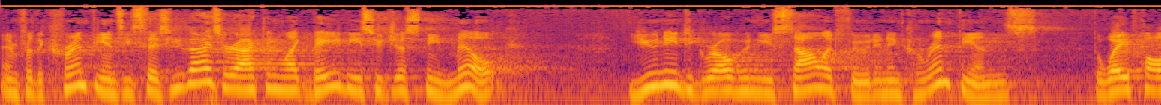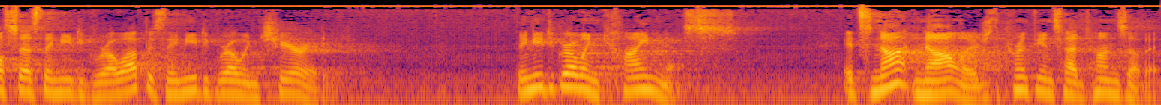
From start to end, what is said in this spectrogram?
And for the Corinthians, he says, You guys are acting like babies who just need milk. You need to grow up and use solid food. And in Corinthians, the way Paul says they need to grow up is they need to grow in charity. They need to grow in kindness. It's not knowledge. The Corinthians had tons of it.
